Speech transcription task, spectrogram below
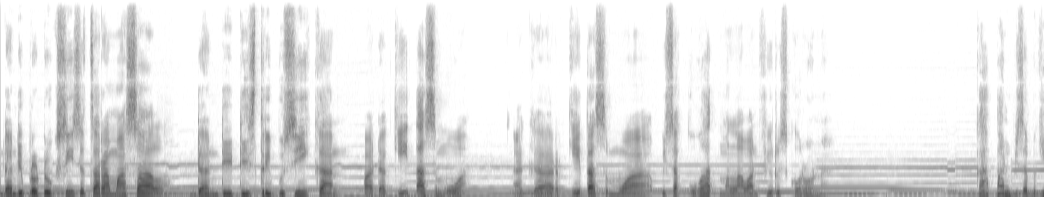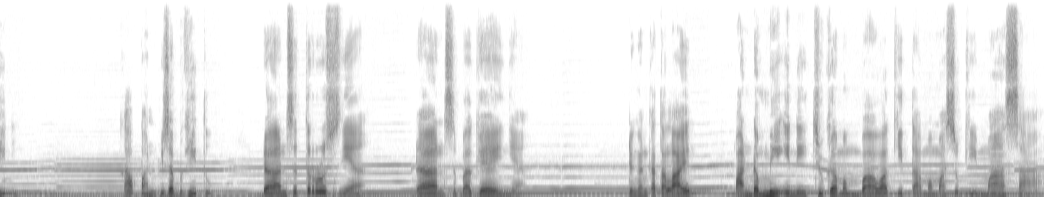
dan diproduksi secara massal dan didistribusikan pada kita semua agar kita semua bisa kuat melawan virus corona. Kapan bisa begini? Kapan bisa begitu? Dan seterusnya, dan sebagainya. Dengan kata lain, pandemi ini juga membawa kita memasuki masa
